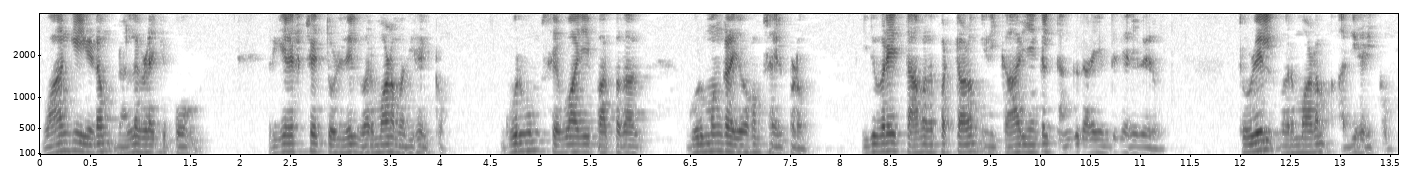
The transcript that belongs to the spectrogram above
வாங்கிய இடம் நல்ல விலைக்கு போகும். ரியல் எஸ்டேட் தொழிலில் வருமானம் அதிகரிக்கும். குருவும் செவ்வாயை பார்ப்பதால் குருமங்கள யோகம் செயல்படும். இதுவரை தாமதப்பட்டாலும் இனி காரியங்கள் தங்கு தடையின்றி நிறைவேறும். தொழில் வருமானம் அதிகரிக்கும்.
